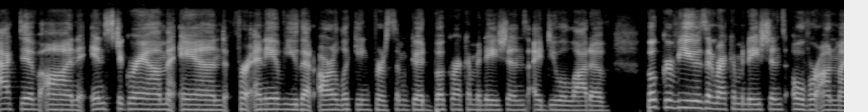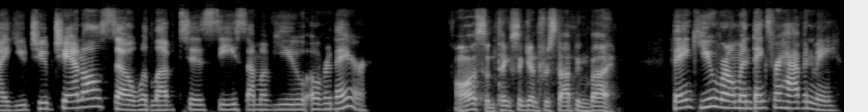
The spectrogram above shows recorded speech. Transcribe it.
active on Instagram. And for any of you that are looking for some good book recommendations, I do a lot of book reviews and recommendations over on my YouTube channel. So would love to see some of you over there. Awesome. Thanks again for stopping by. Thank you, Roman. Thanks for having me.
